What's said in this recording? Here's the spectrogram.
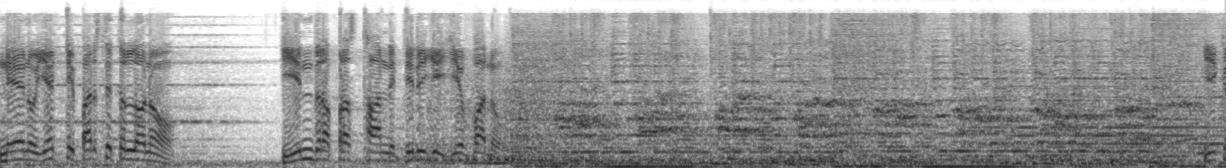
నేను ఎట్టి పరిస్థితుల్లోనూ ఇంద్రప్రస్థాన్ని తిరిగి ఇవ్వను. ఇక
